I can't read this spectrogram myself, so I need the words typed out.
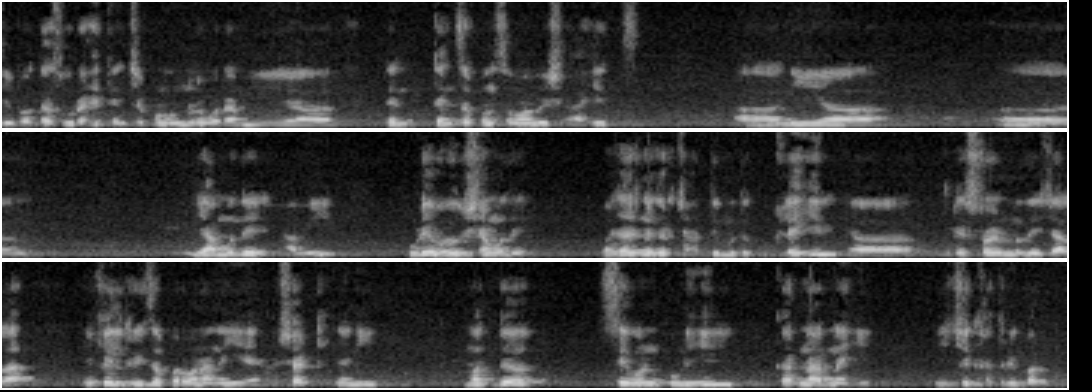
जे बकासूर आहे त्यांच्या पण ओनरवर आम्ही त्यां- त्यांचा पण समावेश आहेच. आणि यामध्ये आम्ही पुढे भविष्यामध्ये बजाजनगरच्या हद्दीमध्ये कुठल्याही रेस्टॉरंटमध्ये ज्याला एफ एल थ्रीचा परवाना नाही आहे अशा ठिकाणी मद्य सेवन कोणीही करणार नाही याची खात्री बाळगतो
